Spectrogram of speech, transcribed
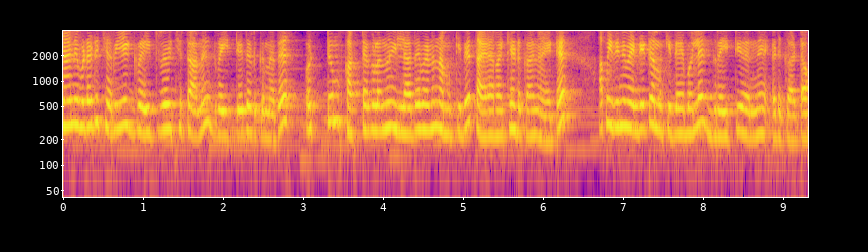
ഞാൻ ഇവിടെ ഒരു ചെറിയ ഗ്രേറ്റർ വെച്ചിട്ടാണ് ഗ്രേറ്റ് ചെയ്തെടുക്കുന്നത്. ഒട്ടും കട്ടകളൊന്നും ഇല്ലാതെ വേണം നമുക്കിത് തയ്യാറാക്കി എടുക്കാനായിട്ട്. അപ്പം ഇതിന് വേണ്ടിയിട്ട് നമുക്ക് ഇതേപോലെ ഗ്രേറ്റ് തന്നെ എടുക്കാം കേട്ടോ.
